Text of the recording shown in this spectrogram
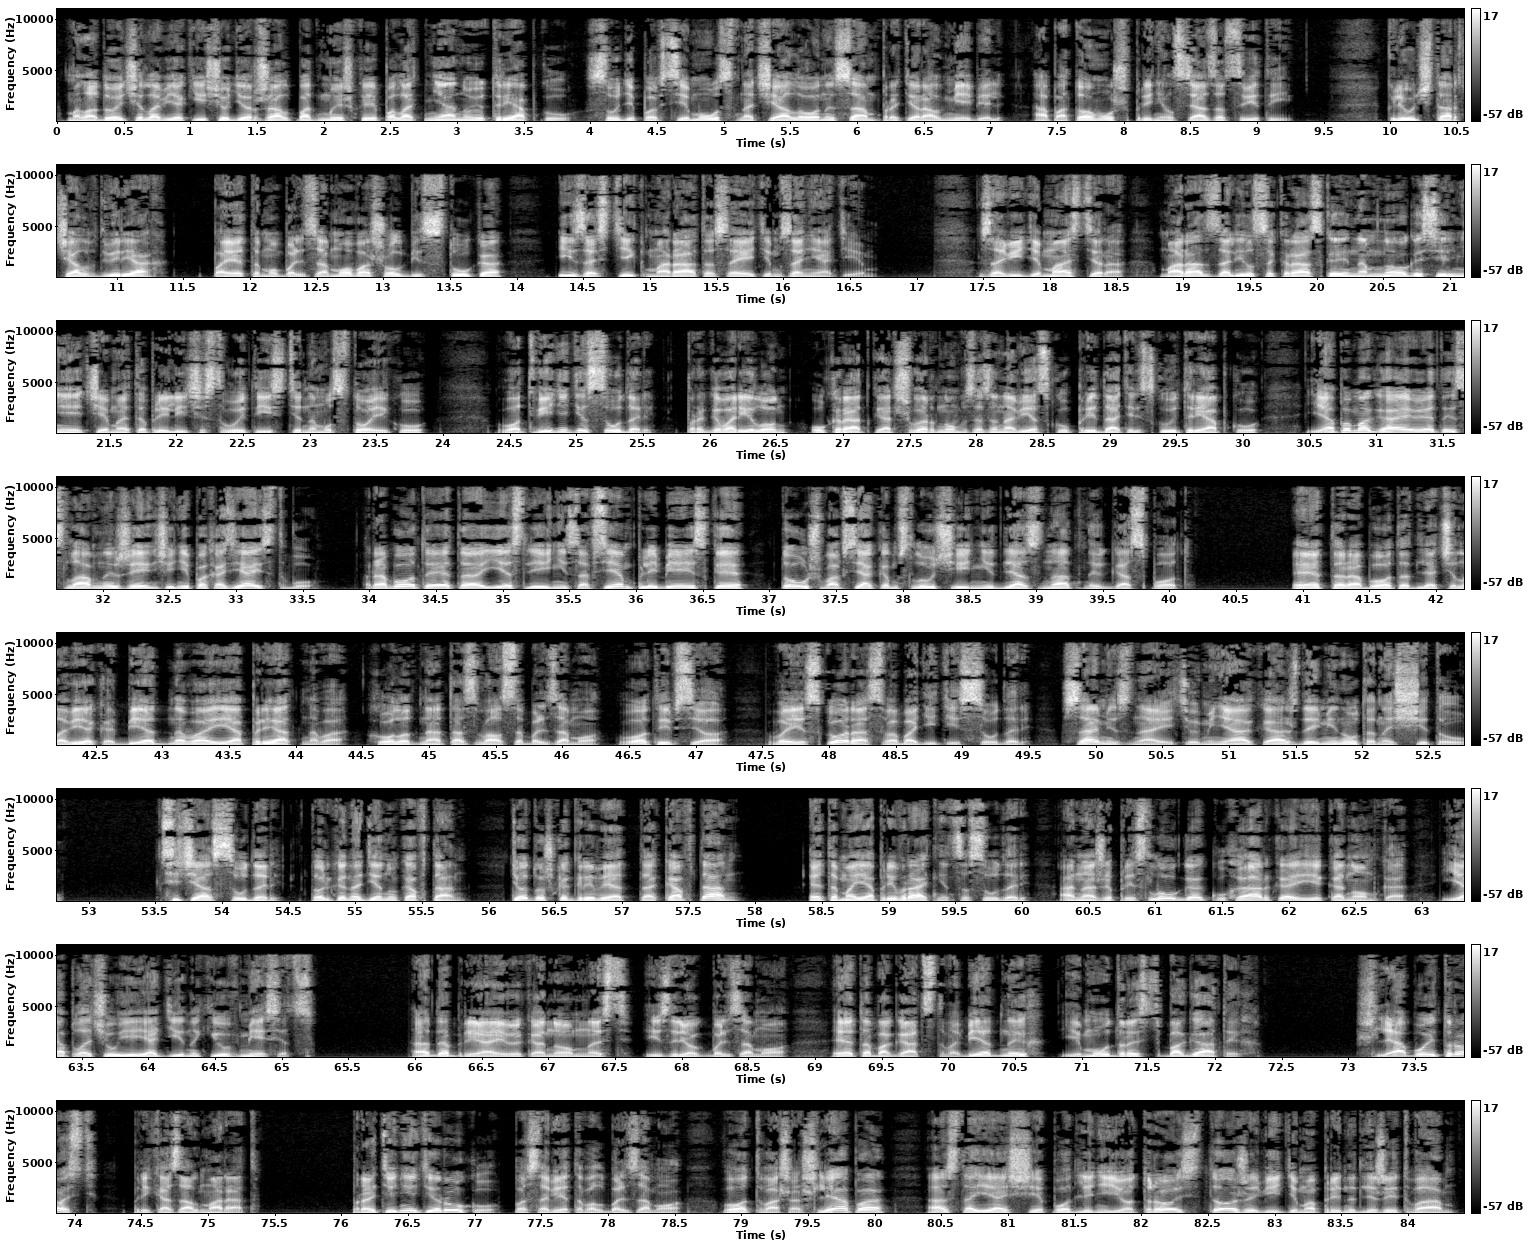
Молодой человек еще держал под мышкой полотняную тряпку. Судя по всему, сначала он и сам протирал мебель, а потом уж принялся за цветы. Ключ торчал в дверях, поэтому Бальзамо вошел без стука и застиг Марата за этим занятием. Завидя мастера, Марат залился краской намного сильнее, чем это приличествует истинному стоику. «Вот видите, сударь», — проговорил он, украдкой отшвырнув за занавеску предательскую тряпку, «я помогаю этой славной женщине по хозяйству. Работа эта, если и не совсем плебейская, то уж во всяком случае не для знатных господ». «Это работа для человека бедного и опрятного», — холодно отозвался Бальзамо. «Вот и все. Вы скоро освободитесь, сударь. Сами знаете, у меня каждая минута на счету». «Сейчас, сударь, только надену кафтан. Тетушка Греветта, кафтан!» «Это моя привратница, сударь. Она же прислуга, кухарка и экономка. Я плачу ей один в месяц». «Одобряю экономность», — изрек Бальзамо. Это богатство бедных и мудрость богатых. «Шляпу и трость!» — приказал Марат. «Протяните руку», — посоветовал Бальзамо. «Вот ваша шляпа, а стоящая подле нее трость тоже, видимо, принадлежит вам».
